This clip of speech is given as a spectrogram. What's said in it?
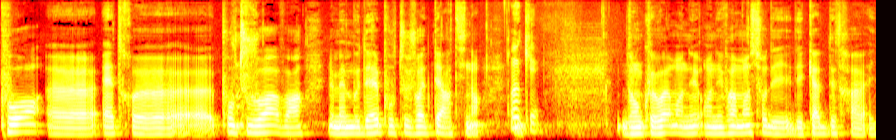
pour être, pour toujours avoir le même modèle, pour toujours être pertinent. Ok. Donc, ouais, on, est, on est vraiment sur des, des cadres de travail.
